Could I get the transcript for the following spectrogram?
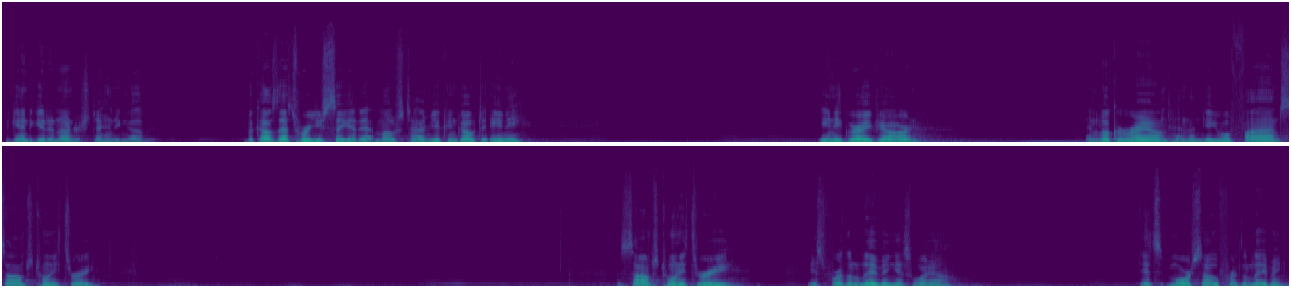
begin to get an understanding of it. Because that's where you see it at most time. You can go to any any graveyard and look around and then you will find Psalms 23. Psalms 23 is for the living as well. It's more so for the living.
